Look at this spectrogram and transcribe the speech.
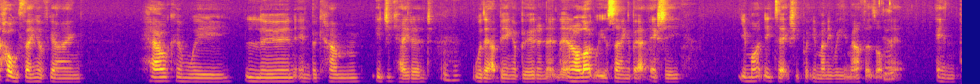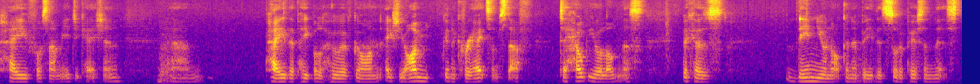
whole thing of going, how can we learn and become educated Mhm. without being a burden? And, and I like what you're saying about actually, you might need to actually put your money where your mouth is on Yeah. that and pay for some education. Um, pay the people who have gone, actually, I'm going to create some stuff to help you along this because then you're not going to be the sort of person that's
